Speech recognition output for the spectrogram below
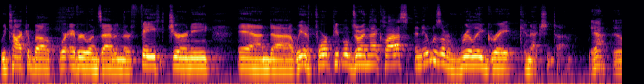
we talk about where everyone's at in their faith journey. And uh, we had four people join that class, and it was a really great connection time. Yeah, yeah.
